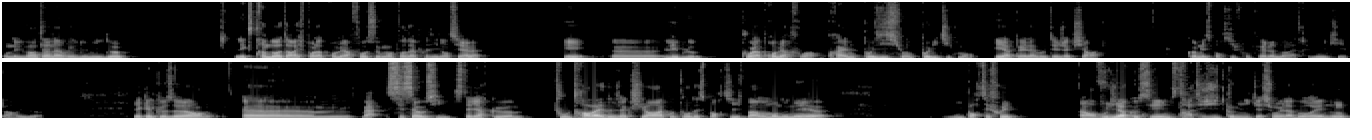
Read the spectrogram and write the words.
on est le 21 avril 2002. L'extrême droite arrive pour la première fois au second tour de la présidentielle. Et les Bleus, pour la première fois, prennent position politiquement et appellent à voter Jacques Chirac. Comme les sportifs ont fait là dans la tribune qui est parue euh, il y a quelques heures. Euh, bah, c'est ça aussi. C'est-à-dire que tout le travail de Jacques Chirac autour des sportifs, bah, à un moment donné, euh, il porte ses fruits. Alors, vous dire que c'est une stratégie de communication élaborée, non.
